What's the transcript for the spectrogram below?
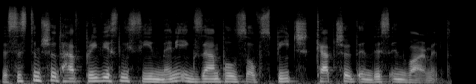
the system should have previously seen many examples of speech captured in this environment.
